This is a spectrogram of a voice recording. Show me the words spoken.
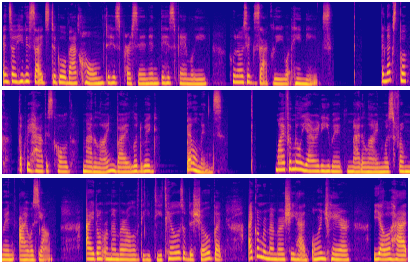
And so he decides to go back home to his person and to his family who knows exactly what he needs. The next book that we have is called Madeline by Ludwig Bemelmans. My familiarity with Madeline was from when I was young. I don't remember all of the details of the show, but I can remember she had orange hair, yellow hat,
